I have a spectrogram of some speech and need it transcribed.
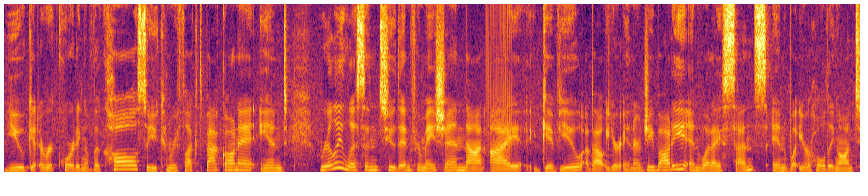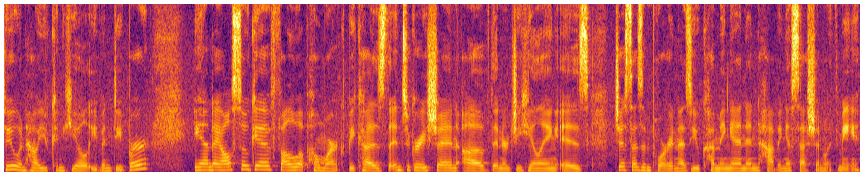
you get a recording of the call so you can reflect back on it and really listen to the information that I give you about your energy body and what I sense and what you're holding on to and how you can heal even deeper. And I also give follow up homework because the integration of the energy healing is just as important as you coming in and having a session with me.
